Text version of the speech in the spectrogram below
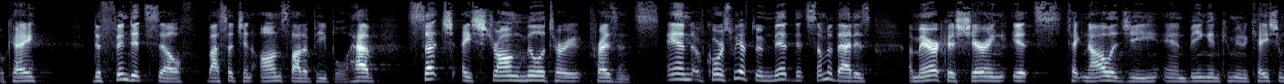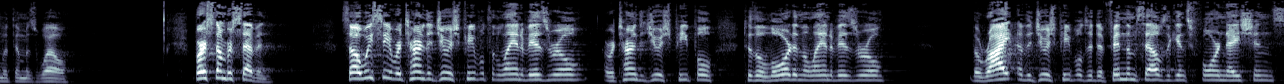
okay, defend itself by such an onslaught of people, have such a strong military presence? And of course, we have to admit that some of that is America sharing its technology and being in communication with them as well. Verse number seven. So we see a return of the Jewish people to the land of Israel, a return of the Jewish people to the Lord in the land of Israel, the right of the Jewish people to defend themselves against foreign nations.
